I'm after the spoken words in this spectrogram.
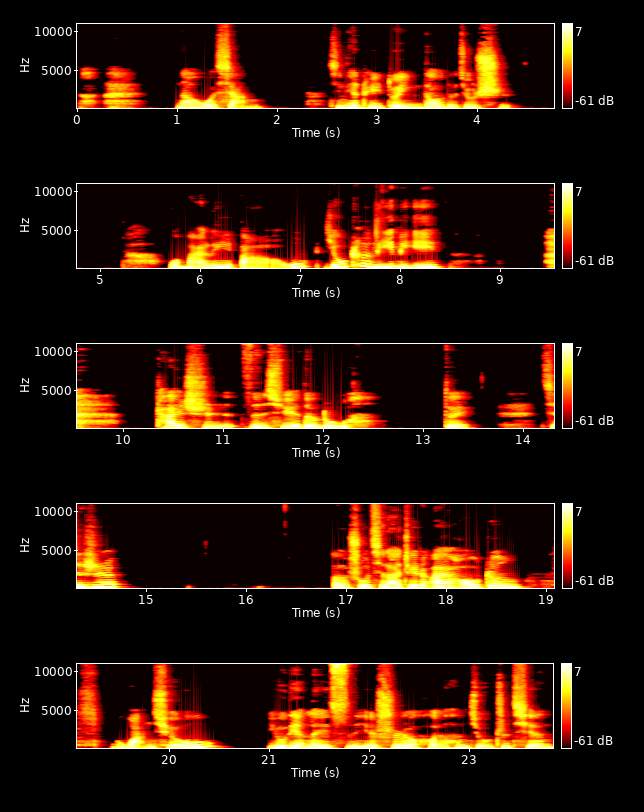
那我想，今天可以对应到的就是，我买了一把乌尤克里里，开始自学的路。对，其实，呃，说起来，这个爱好跟网球。有点类似，也是很很久之前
